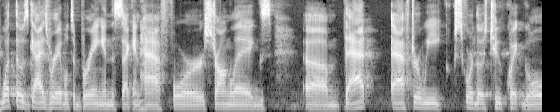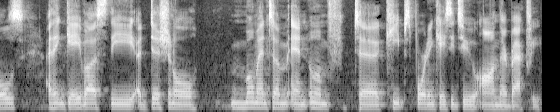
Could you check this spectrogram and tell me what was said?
what those guys were able to bring in the second half for strong legs. Um, that after we scored those two quick goals, I think gave us the additional momentum and oomph to keep Sporting KC2 on their back feet.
